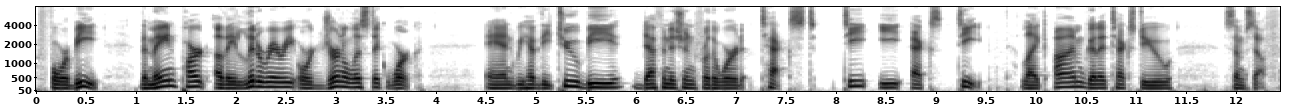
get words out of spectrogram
4b, the main part of a literary or journalistic work. And we have the 2b definition for the word text T E X T, like I'm going to text you some stuff.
